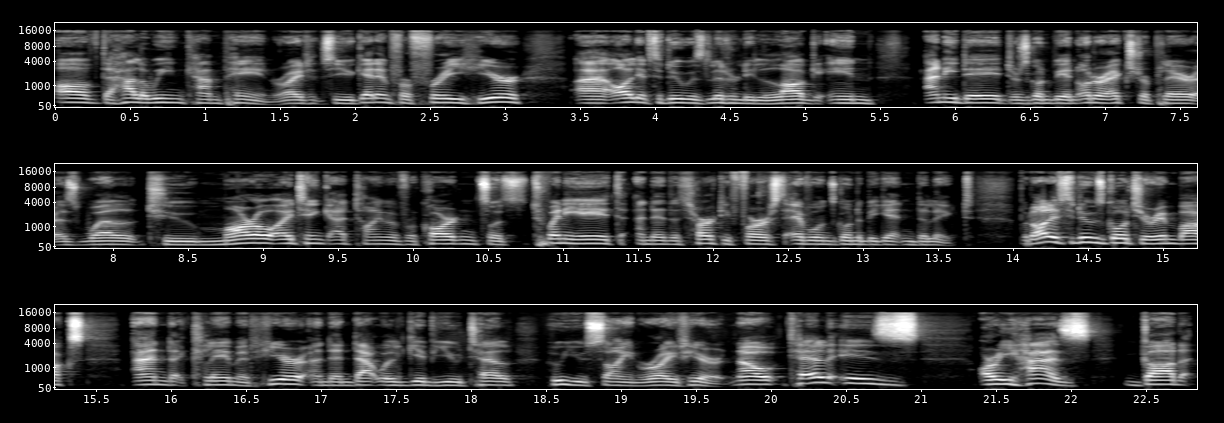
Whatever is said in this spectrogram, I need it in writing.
of the Halloween campaign, right? So, you get in for free here. Uh, all you have to do is literally log in any day. There's going to be another extra player as well tomorrow, I think, at time of recording. So, it's 28th and then the 31st, everyone's going to be getting de Ligt. But all you have to do is go to your inbox and claim it here, and then that will give you Tel who you sign right here. Now, Tel is or he has got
